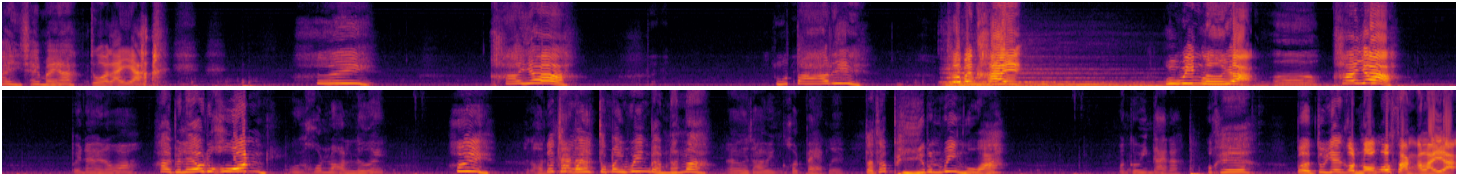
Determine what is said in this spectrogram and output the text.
ใช่ใช่ไหมอะตัวอะไรอะเฮ้ยใครอะดูตาดิ เธอเป็นใครหุยวิ่งเลยอะเออ ใครอะไปไหนแล้ววะหายไปแล้วทุกคน โอ้ยคนหลอนเลย เฮ้ย หลอนแล้วจัทำดไมอะทำไมวิ่งแบบนั้นน่ะ เออ ถ้าวิ่งโคตรแปลกเลย แต่ถ้าผีมันวิ่งเหรอวะ มันก็วิ่งได้นะ โอเค เปิดตู้เย็นก่อนน้องเราสั่งอะไรอะ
